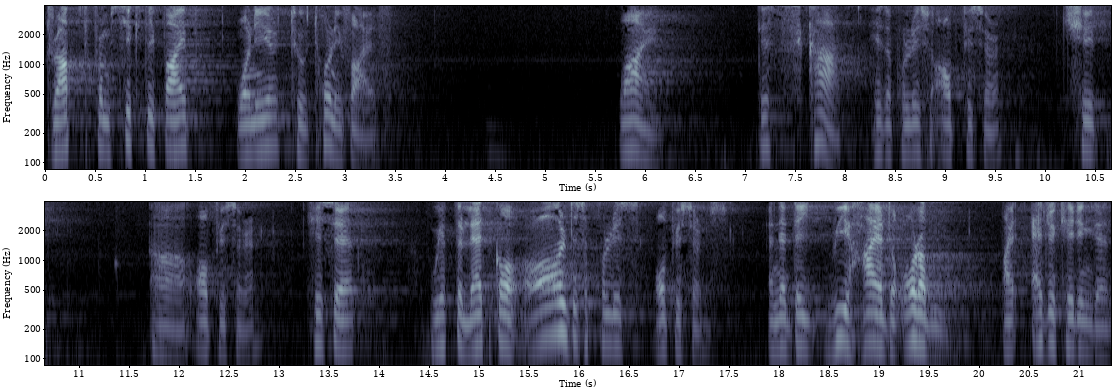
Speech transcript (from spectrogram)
dropped from 65 one year to 25. Why? This Scott, he's a police officer, chief uh, officer. He said, we have to let go all these police officers. And then they rehired all of them by educating them.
